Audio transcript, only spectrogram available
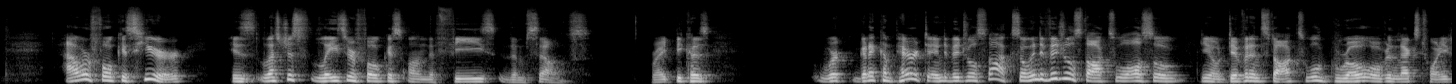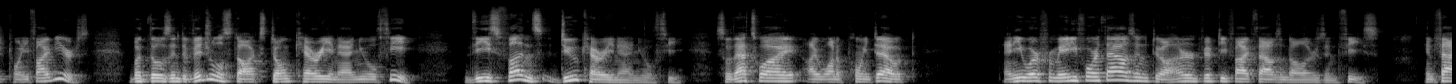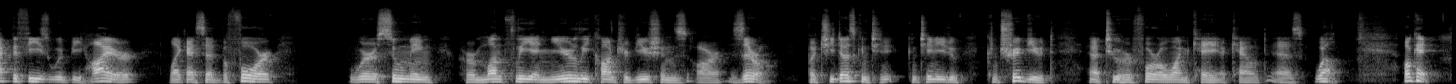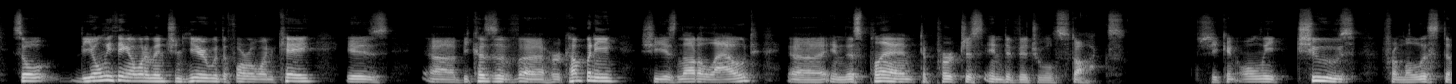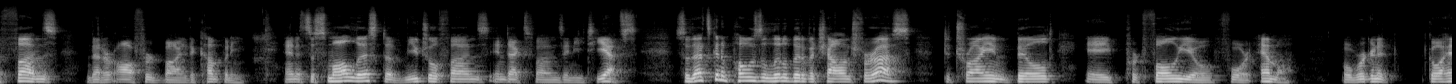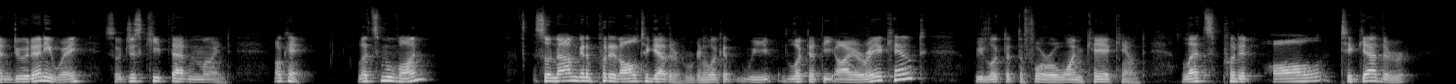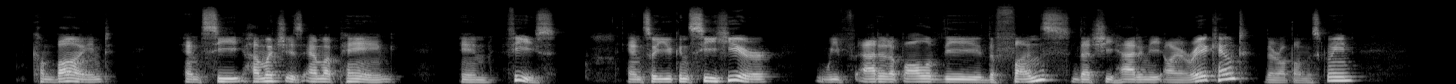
Our focus here is let's just laser focus on the fees themselves, right? Because we're going to compare it to individual stocks. So individual stocks will also, you know, dividend stocks will grow over the next 20 to 25 years. But those individual stocks don't carry an annual fee. These funds do carry an annual fee. So that's why I want to point out anywhere from 84,000 to $155,000 in fees. In fact, the fees would be higher. Like I said before, we're assuming her monthly and yearly contributions are zero but she does continue, continue to contribute uh, to her 401k account as well. Okay, so the only thing I want to mention here with the 401k is uh, because of uh, her company, she is not allowed uh, in this plan to purchase individual stocks. She can only choose from a list of funds that are offered by the company. And it's a small list of mutual funds, index funds, and ETFs. So that's going to pose a little bit of a challenge for us to try and build a portfolio for Emma. But we're going to go ahead and do it anyway. So just keep that in mind. Okay, let's move on. So now I'm going to put it all together. We're going to look at, we looked at the IRA account, we looked at the 401k account. Let's put it all together, combined, and see how much is Emma paying in fees. And so you can see here, we've added up all of the, the funds that she had in the IRA account. They're up on the screen.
